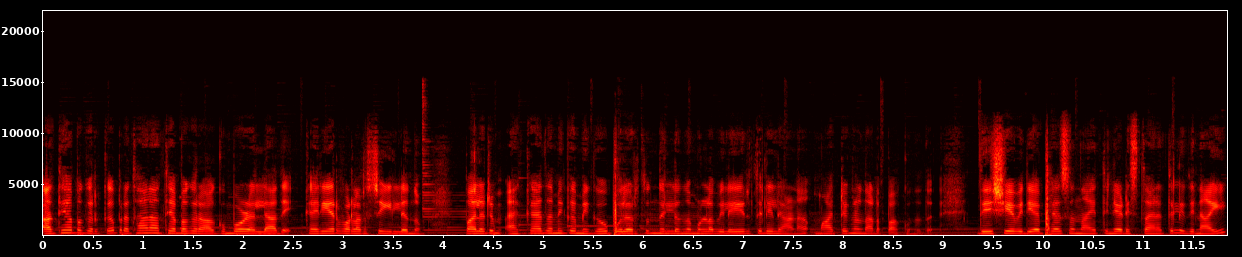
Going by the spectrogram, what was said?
അധ്യാപകർക്ക് പ്രധാന അധ്യാപകരാകുമ്പോഴല്ലാതെ കരിയർ വളർച്ചയില്ലെന്നും പലരും അക്കാദമിക മികവ് പുലർത്തുന്നില്ലെന്നുമുള്ള വിലയിരുത്തലിലാണ് മാറ്റങ്ങൾ നടപ്പാക്കുന്നത്. ദേശീയ വിദ്യാഭ്യാസ നയത്തിന്റെ അടിസ്ഥാനത്തിൽ ഇതിനായി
